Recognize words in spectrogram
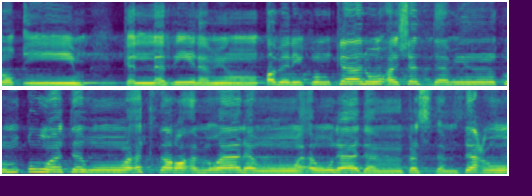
مقيم. كالذين من قبلكم كانوا أشد منكم قوة وأكثر أموالا وأولادا فاستمتعوا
